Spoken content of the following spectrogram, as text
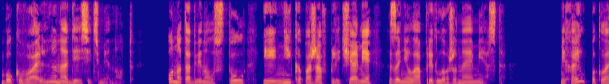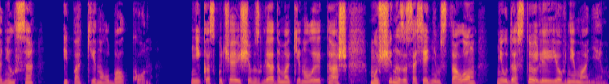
буквально на десять минут». Он отодвинул стул, и Ника, пожав плечами, заняла предложенное место. Михаил поклонился и покинул балкон. Ника скучающим взглядом окинула этаж. Мужчины за соседним столом не удостоили ее вниманием.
